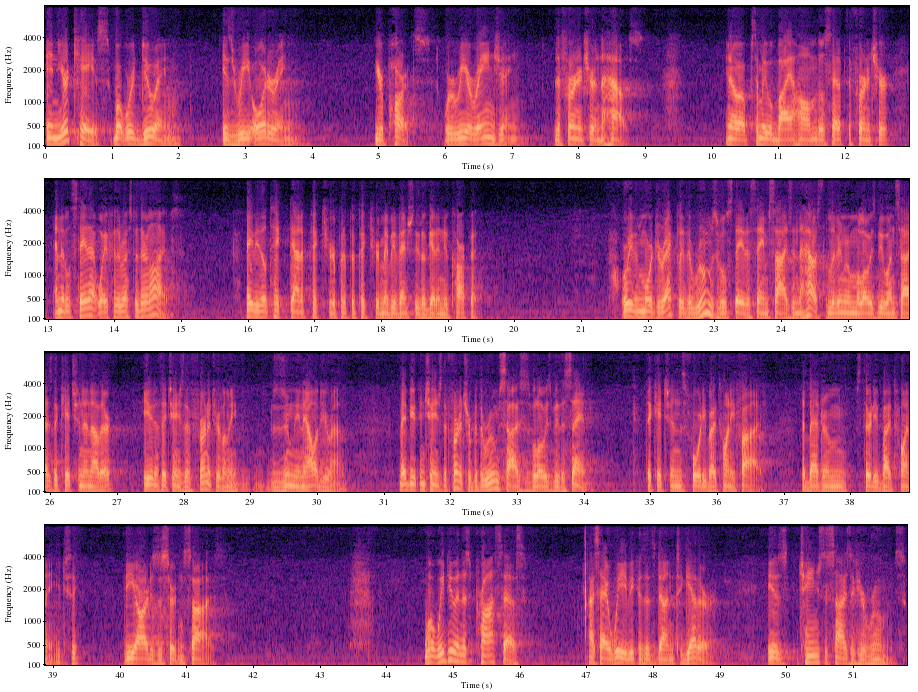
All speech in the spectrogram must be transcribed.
in your case, what we're doing is reordering your parts. We're rearranging the furniture in the house. You know, somebody will buy a home, they'll set up the furniture, and it'll stay that way for the rest of their lives. Maybe they'll take down a picture, put up a picture, maybe eventually they'll get a new carpet. Or even more directly, the rooms will stay the same size in the house. The living room will always be one size, the kitchen another. Even if they change the furniture, let me zoom the analogy around. Maybe you can change the furniture, but the room sizes will always be the same. The kitchen's 40 by 25. The bedroom's 30 by 20. You see? The yard is a certain size. What we do in this process, I say we because it's done together, is change the size of your rooms.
